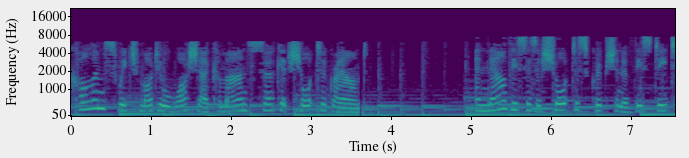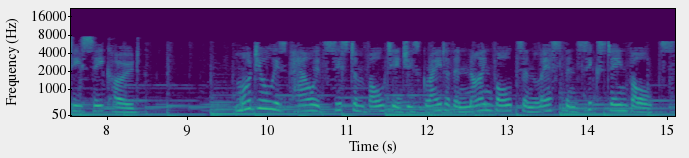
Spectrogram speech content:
column switch module washer commands circuit short to ground. And now this is a short description of this DTC code. Module is powered system voltage is greater than 9 volts and less than 16 volts.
